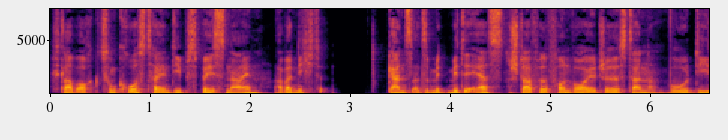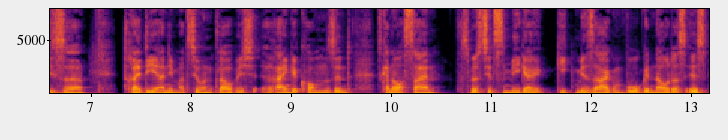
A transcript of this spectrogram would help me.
ich glaube auch zum Großteil in Deep Space Nine, aber nicht ganz. Also mit, mit der ersten Staffel von Voyager ist dann, wo diese 3D-Animationen, glaube ich, reingekommen sind. Es kann auch sein, das müsste jetzt ein Mega-Geek mir sagen, wo genau das ist,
